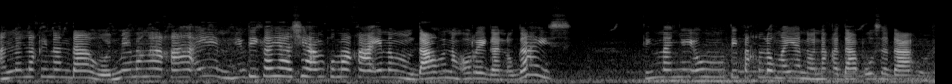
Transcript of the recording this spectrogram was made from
Ang lalaki ng dahon, may mga kain. Hindi kaya siya ang kumakain ng dahon ng oregano, guys. Tingnan nyo yung tipaklong ayan oh, nakadapo sa dahon.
